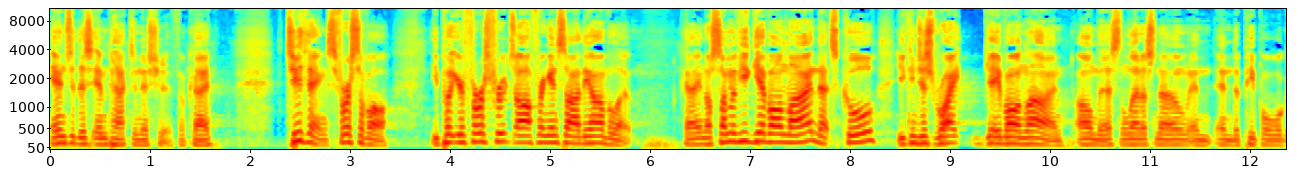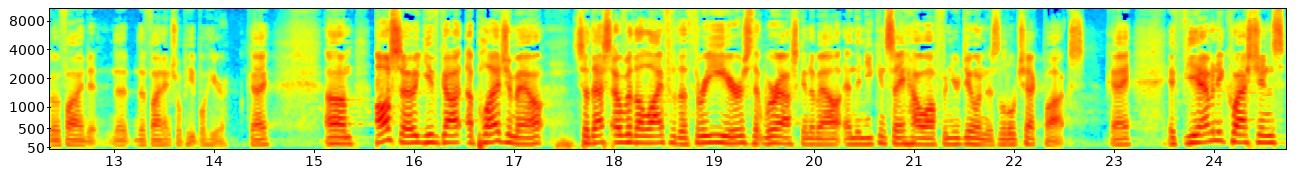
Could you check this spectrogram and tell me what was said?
into this impact initiative. Okay. Two things. First of all, you put your first fruits offering inside the envelope. Okay. Now, some of you give online. That's cool. You can just write "gave online" on this and let us know, and, and the people will go find it. The, the financial people here. Okay. Um, also, you've got a pledge amount. So that's over the life of the three years that we're asking about. And then you can say how often you're doing this little checkbox. Okay? If you have any questions,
